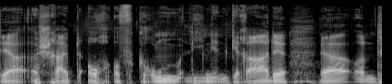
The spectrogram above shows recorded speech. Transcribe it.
der äh, schreibt auch auf krummen Linien gerade. Ja, und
